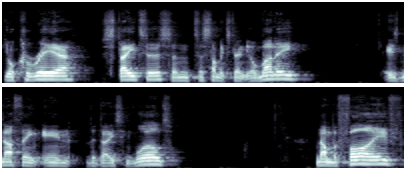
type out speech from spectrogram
your career status and to some extent your money is nothing in the dating world. Number five,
